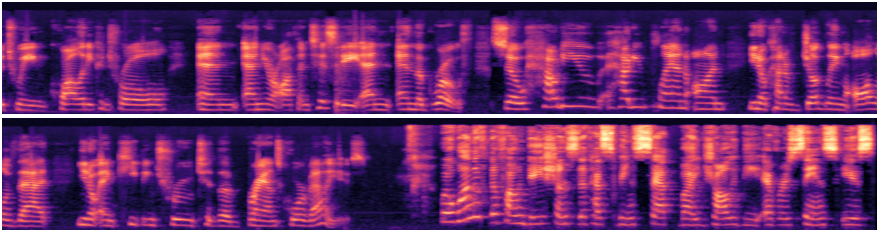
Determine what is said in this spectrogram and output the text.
between quality control and and your authenticity and and the growth. So how do you how do you plan on, you know, kind of juggling all of that you know, and keeping true to the brand's core values? Well, one of the foundations that has been set by Jollibee ever since is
